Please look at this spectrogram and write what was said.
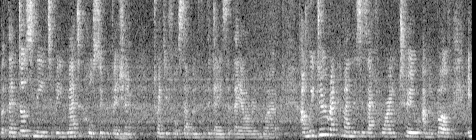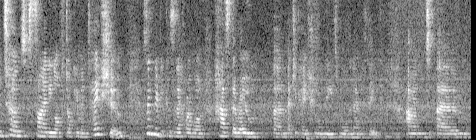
But there does need to be medical supervision 24-7 for the days that they are in work. And we do recommend this as FY2 and above in terms of signing off documentation simply because an FY1 has their own um, educational needs more than anything and um,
